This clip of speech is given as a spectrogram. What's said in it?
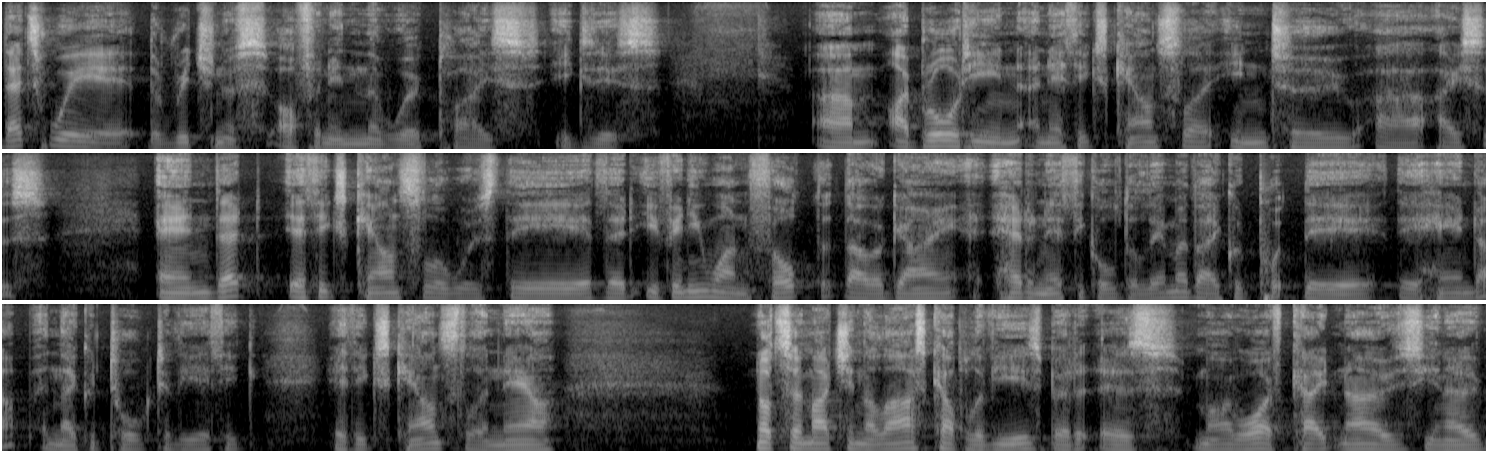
that's where the richness often in the workplace exists. Um, I brought in an ethics counsellor into uh, and that ethics counsellor was there that if anyone felt that they were going, had an ethical dilemma, they could put their, their hand up and they could talk to the ethic, ethics counsellor. Now, not so much in the last couple of years, but as my wife Kate knows, you know,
